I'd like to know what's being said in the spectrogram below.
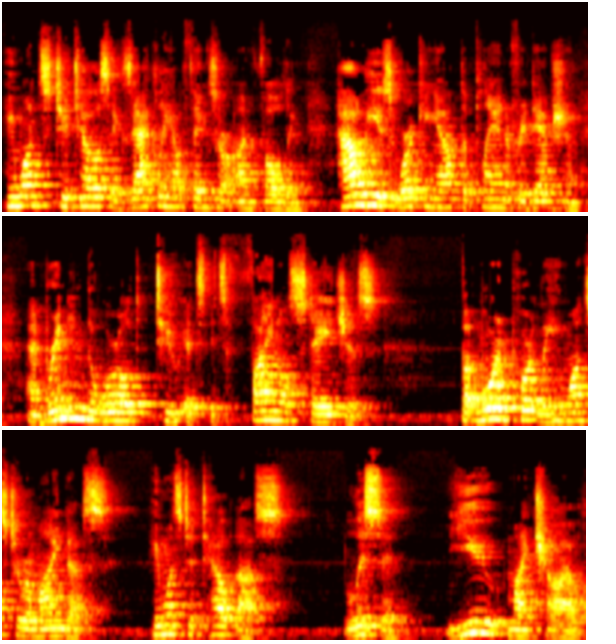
He wants to tell us exactly how things are unfolding how he is working out the plan of redemption, and bringing the world to its, its final stages. But more importantly, he wants to remind us, he wants to tell us listen, you, my child,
